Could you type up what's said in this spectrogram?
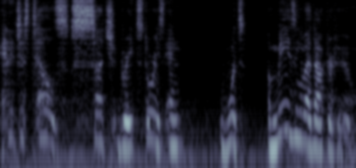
and it just tells such great stories. And what's amazing about Doctor Who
